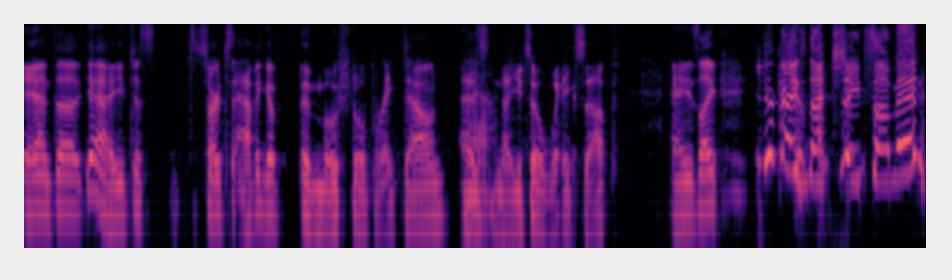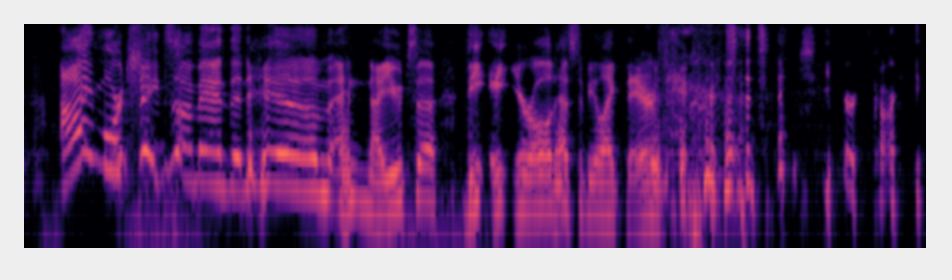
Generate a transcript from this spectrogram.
and uh, yeah, he just starts having a emotional breakdown as Yeah. Wakes up, and he's like, "Your guy's not Chainsaw Man. I'm more Chainsaw Man than him." And Nayuta, the eight-year-old, has to be like, "There, there, it's your guardian."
